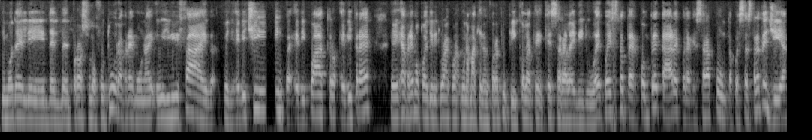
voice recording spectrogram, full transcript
i modelli del, del prossimo futuro, avremo una EV5, quindi EV5, EV4, EV3 3 e avremo poi addirittura una, una macchina ancora più piccola che, che, sarà la EV2. Questo per completare quella che sarà appunto questa strategia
